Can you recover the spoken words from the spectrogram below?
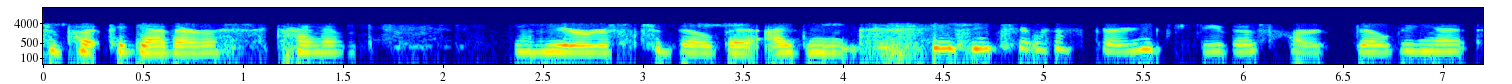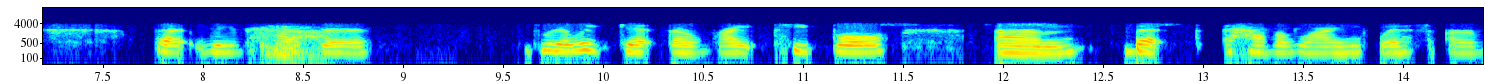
to put together, kind of years to build it. I didn't think it was going to be this hard building it, but we've had Yeah. to really get the right people um, that have aligned with our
